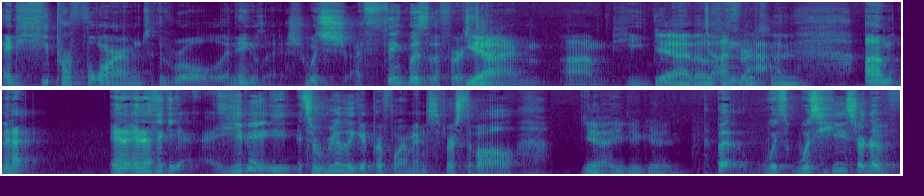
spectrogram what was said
and he performed the role in English, which I think was the first yeah. time um, he yeah that done that. Um, and I and, and I think he made, it's a really good performance. First of all, yeah, he did good. But was was he sort of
